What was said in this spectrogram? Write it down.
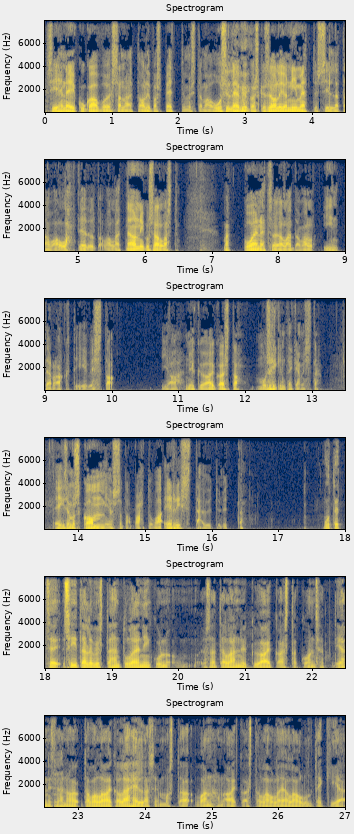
siihen ei kukaan voi sanoa, että olipas pettymys tämä uusi levy, koska se oli jo nimetty sillä tavalla, tietyllä tavalla. Että nämä on niin kuin sellaista, mä koen, että se on jollain tavalla interaktiivista ja nykyaikaista musiikin tekemistä. Ei semmoista kammiossa tapahtuvaa eristäytynyttä. Mutta siitä levystähän tulee, niin kun, jos ajatellaan nykyaikaista konseptia, niin sehän mm. on tavallaan aika lähellä semmoista vanhanaikaista laula- ja lauluntekijää,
